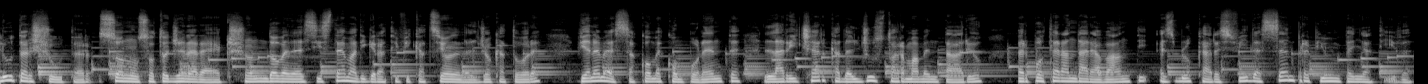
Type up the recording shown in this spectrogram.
looter shooter sono un sottogenere action dove nel sistema di gratificazione del giocatore viene messa come componente la ricerca del giusto armamentario per poter andare avanti e sbloccare sfide sempre più impegnative.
